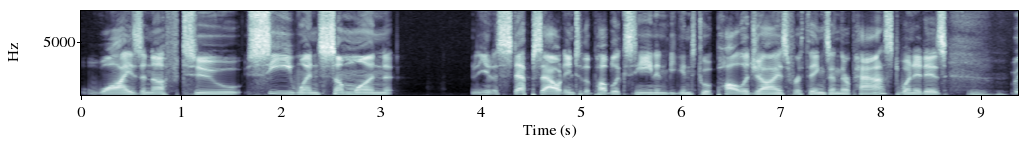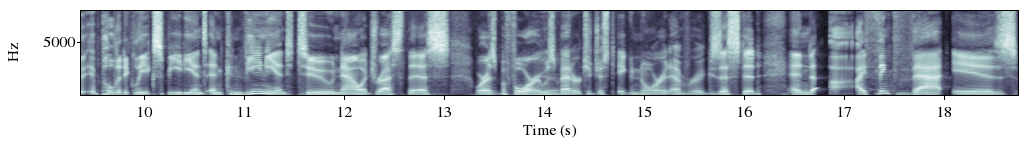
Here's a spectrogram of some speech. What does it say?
wise enough to see when someone you know steps out into the public scene and begins to apologize for things in their past when it is mm-hmm. politically expedient and convenient to now address this whereas before it was better to just ignore it ever existed and i think that is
